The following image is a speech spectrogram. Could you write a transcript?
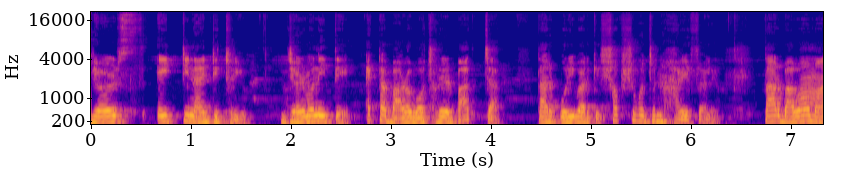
ইয়ার্স এইটটি নাইনটি থ্রি জার্মানিতে একটা বারো বছরের বাচ্চা তার পরিবারকে সবসময়ের জন্য হারিয়ে ফেলে। তার বাবা মা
